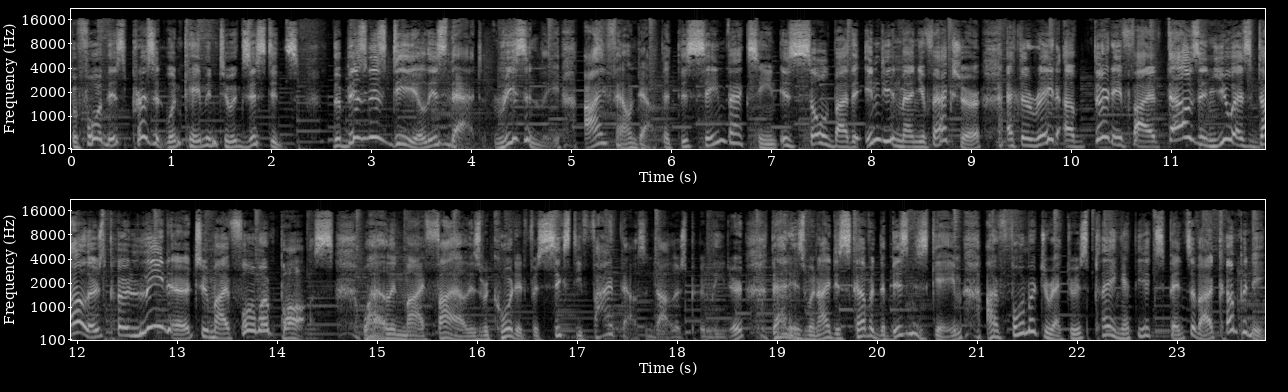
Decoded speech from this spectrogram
before this present one came into existence. The business deal is that recently I found out that this same vaccine is sold by the Indian manufacturer at the rate of 35,000 US dollars per liter to my former boss, while in my file is recorded for $65,000 per liter. That is when I discovered the business game our former director is playing at the expense of our company.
